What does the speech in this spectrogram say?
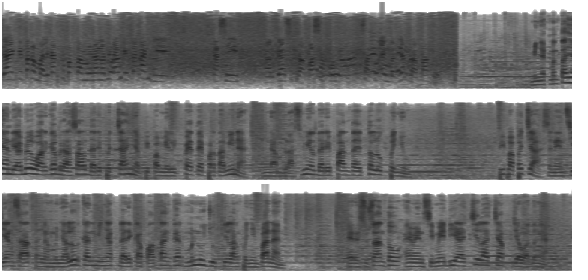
Ya kita kembalikan ke Pertamina nanti kan kita kan dikasih harga seberapa satu satu embernya berapa tuh. Minyak mentah yang diambil warga berasal dari pecahnya pipa milik PT Pertamina 16 mil dari pantai Teluk Penyu. Pipa pecah Senin siang saat tengah menyalurkan minyak dari kapal tanker menuju kilang penyimpanan. Heri Susanto, MNC Media, Cilacap, Jawa Tengah.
